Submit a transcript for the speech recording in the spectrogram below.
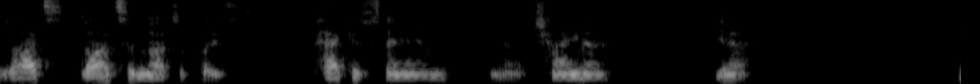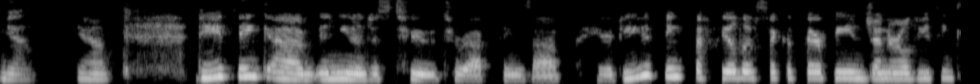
lots, lots and lots of places. Pakistan, you know, China. Yeah. Yeah. Yeah. Do you think, um, and you know, just to to wrap things up here, do you think the field of psychotherapy in general, do you think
